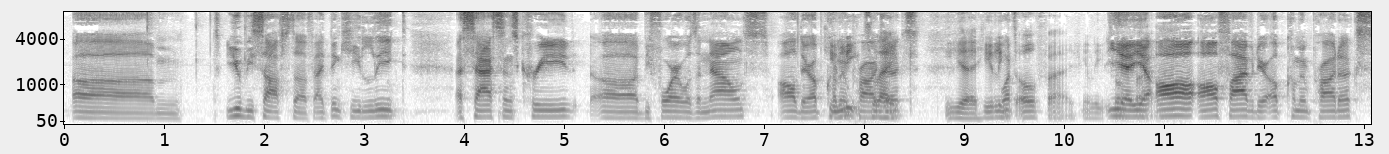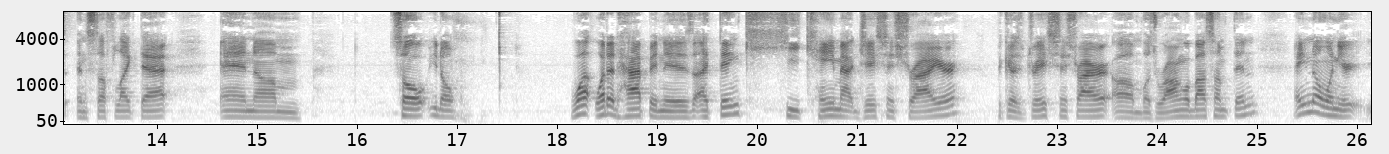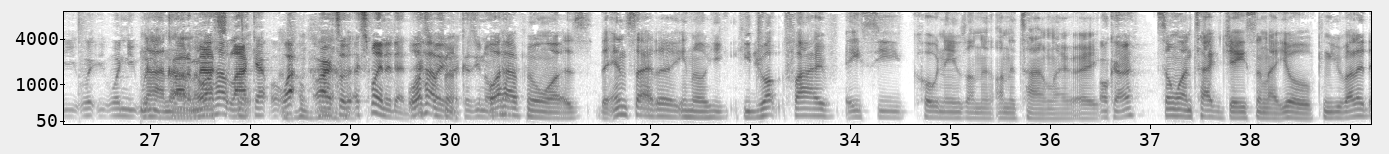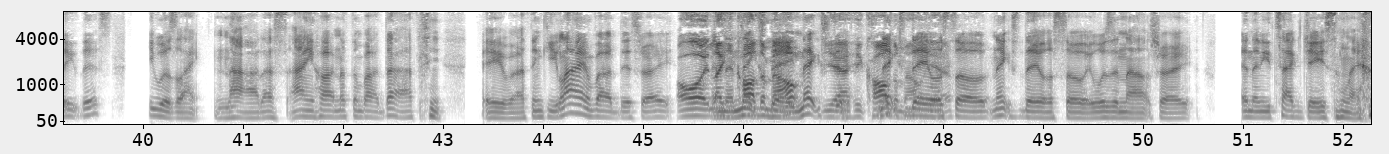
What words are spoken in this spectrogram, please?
um, Ubisoft stuff. I think he leaked Assassin's Creed uh, before it was announced. All their upcoming projects. Like, yeah, he leaked What- all five. He leaked yeah, all yeah, five. all all five of their upcoming products and stuff like that. And um, so you know, what what had happened is I think he came at Jason Schreier because Jason Schreier um was wrong about something. And you know when you're you, when you when Nah, you nah, caught a nah, man slack at what, all right, so explain it then. What explain happened? because you know what happened was the insider. You know, he he dropped five AC code names on the on the timeline, right? Okay. someone tagged Jason like, "Yo, can you validate this?" He was like, "Nah, that's I ain't heard nothing about that." hey, but I think he lying about this, right? Oh, like he called them day, out. Next yeah, day, he called next day out. or yeah. so. Next day or so, it was announced, right? And then he tagged Jason like,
